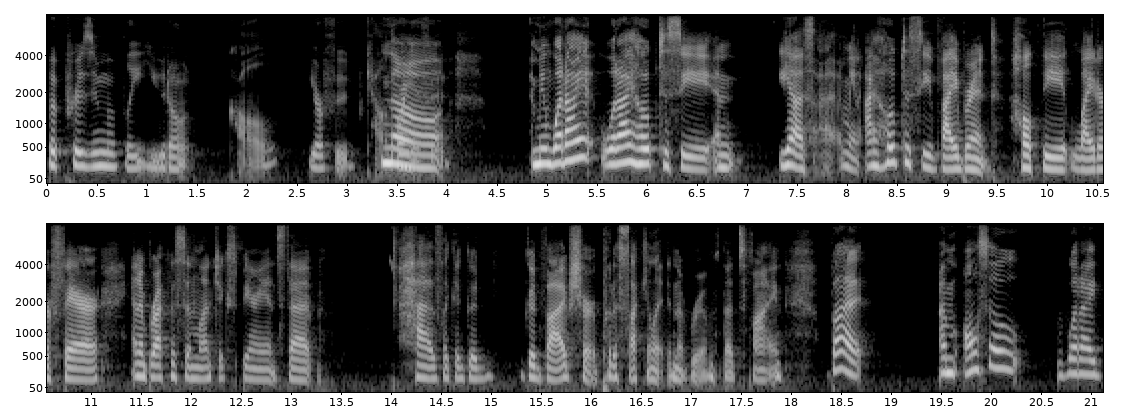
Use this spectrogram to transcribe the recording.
but presumably you don't call your food California no, food. I mean what I what I hope to see, and yes, I I mean I hope to see vibrant, healthy, lighter fare and a breakfast and lunch experience that has like a good good vibe. Sure, put a succulent in the room, that's fine. But I'm also what I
